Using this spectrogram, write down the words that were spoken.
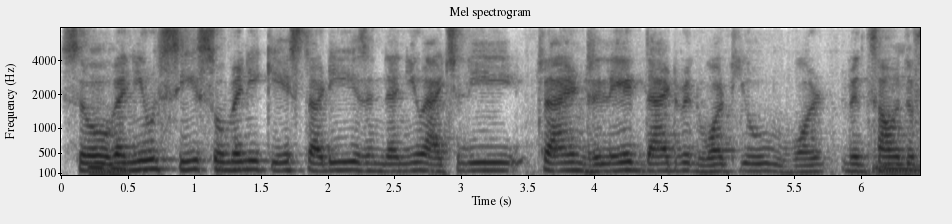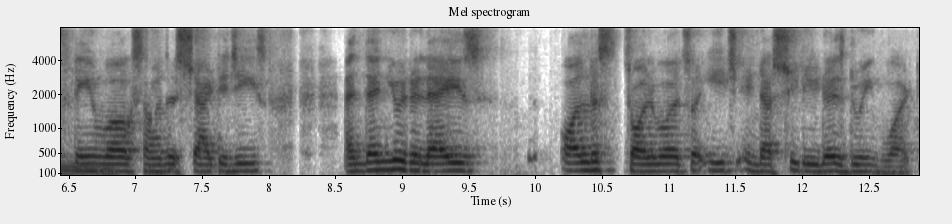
so mm-hmm. when you see so many case studies and then you actually try and relate that with what you want with some mm-hmm. of the mm. frameworks some of the strategies and then you realize all the stalwarts or each industry leader is doing what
